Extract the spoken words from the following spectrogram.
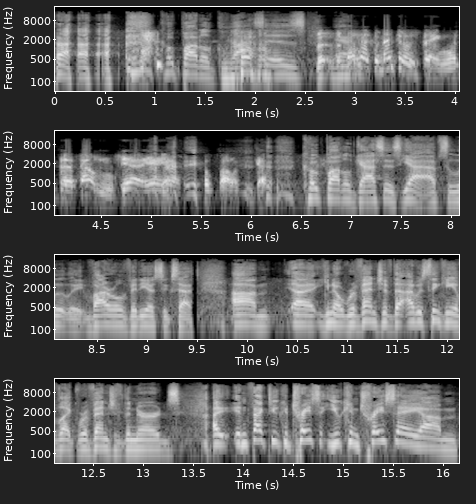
Coke bottle glasses, The- the and- like the Mentos thing with the fountains. Yeah, yeah, yeah. Coke bottles, yeah. Coke bottle gases. Yeah, absolutely. Viral video success. Um, uh, you know, Revenge of the. I was thinking of like Revenge of the Nerds. I, in fact, you could trace. You can trace a. Um,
